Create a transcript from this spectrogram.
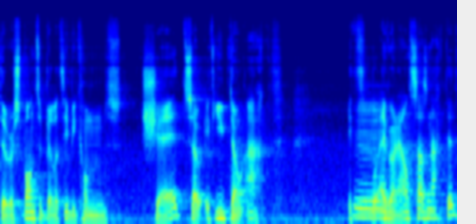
the responsibility becomes shared. So if you don't act it's well, Mm. everyone else hasn't acted.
